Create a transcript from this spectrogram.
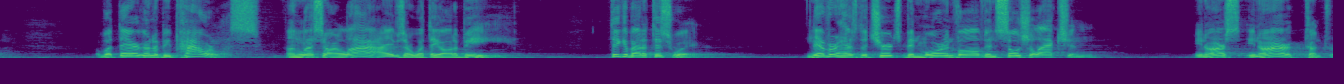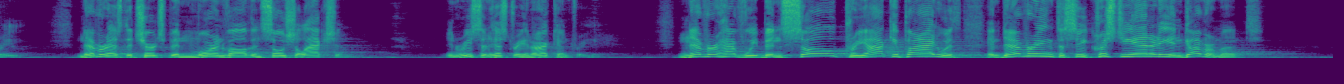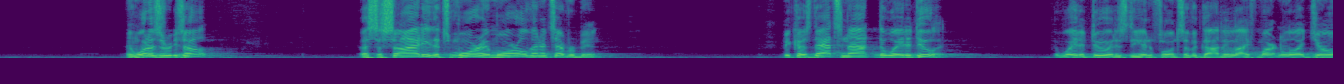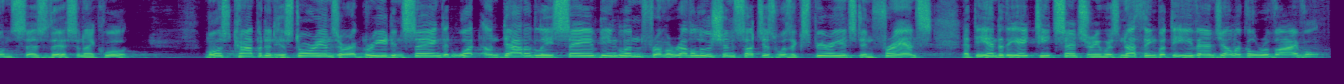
but they are going to be powerless unless our lives are what they ought to be. Think about it this way. Never has the church been more involved in social action in our, in our country. Never has the church been more involved in social action in recent history in our country. Never have we been so preoccupied with endeavoring to see Christianity in government. And what is the result? A society that's more immoral than it's ever been. Because that's not the way to do it. The way to do it is the influence of a godly life. Martyn Lloyd-Jones says this, and I quote, most competent historians are agreed in saying that what undoubtedly saved England from a revolution such as was experienced in France at the end of the 18th century was nothing but the evangelical revival.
